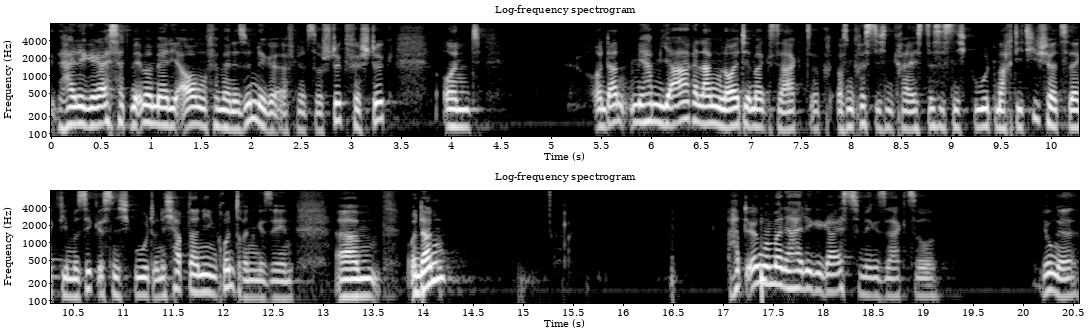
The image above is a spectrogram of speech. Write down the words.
der Heilige Geist hat mir immer mehr die Augen für meine Sünde geöffnet, so Stück für Stück. Und und dann, mir haben jahrelang Leute immer gesagt, aus dem christlichen Kreis, das ist nicht gut, mach die T-Shirts weg, die Musik ist nicht gut. Und ich habe da nie einen Grund drin gesehen. Ähm, und dann hat irgendwann mal der Heilige Geist zu mir gesagt, so, Junge,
